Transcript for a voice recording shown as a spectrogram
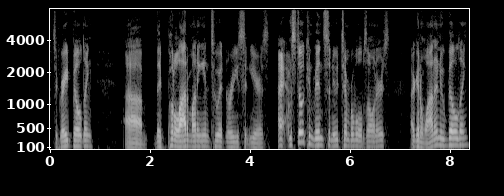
It's a great building. Um, they've put a lot of money into it in recent years. I, am still convinced the new Timberwolves owners are going to want a new building,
